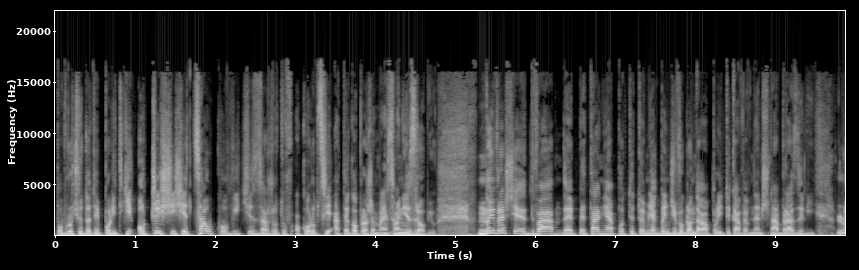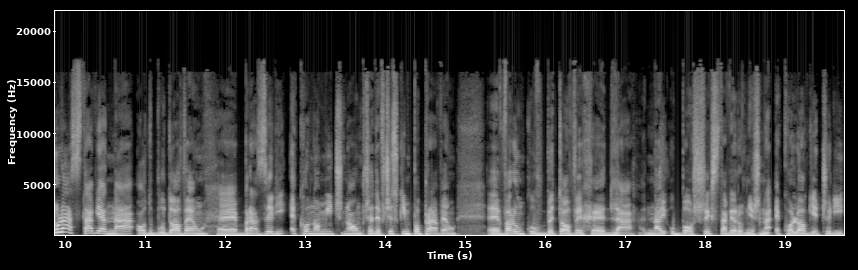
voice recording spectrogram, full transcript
powrócił do tej polityki, oczyścić się całkowicie z zarzutów o korupcję, a tego, proszę Państwa, nie zrobił. No i wreszcie dwa e, pytania pod tytułem, jak będzie wyglądała polityka wewnętrzna Brazylii. Lula stawia na odbudowę e, Brazylii ekonomiczną, przede wszystkim poprawę e, warunków bytowych dla najuboższych. Stawia również na ekologię, czyli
